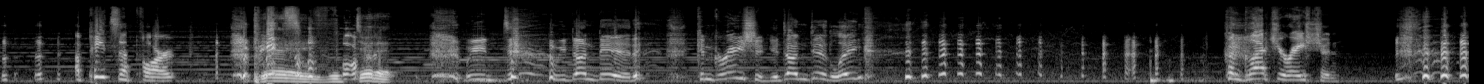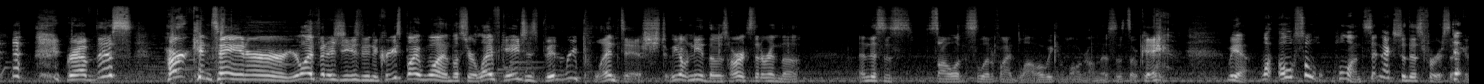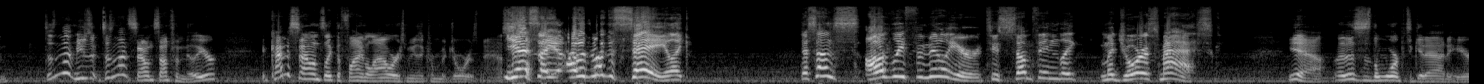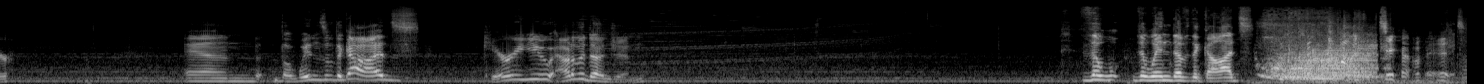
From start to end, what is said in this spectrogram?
a pizza fart. Yay, Pizza we did it. We d- we done did. Congration, you done did, Link. Congratulation. Grab this heart container. Your life energy has been increased by one, plus your life gauge has been replenished. We don't need those hearts that are in the. And this is solid solidified lava. We can walk on this. It's okay. But yeah. What? Also, hold on. Sit next to this for a second. Doesn't that music? Doesn't that sound sound familiar? It kind of sounds like the final hours music from Majora's Mask. Yes, I I was about to say like that sounds oddly familiar to something like Majora's Mask. Yeah, this is the warp to get out of here. And the winds of the gods carry you out of the dungeon. The the wind of the gods. God damn it.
